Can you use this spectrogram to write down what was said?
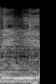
happy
